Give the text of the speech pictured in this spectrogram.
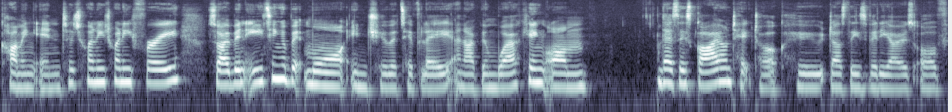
coming into 2023. So, I've been eating a bit more intuitively and I've been working on. There's this guy on TikTok who does these videos of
